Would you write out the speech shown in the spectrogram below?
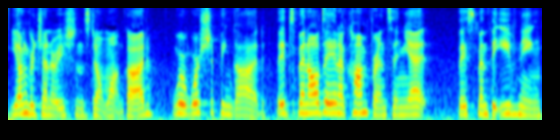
younger generations don't want God, were worshiping God. They'd spend all day in a conference, and yet they spent the evening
